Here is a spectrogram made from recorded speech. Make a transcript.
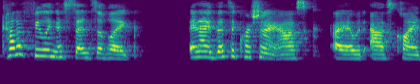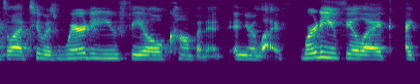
kind of feeling a sense of like and I, that's a question I ask. I would ask clients a lot too: is where do you feel competent in your life? Where do you feel like I,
